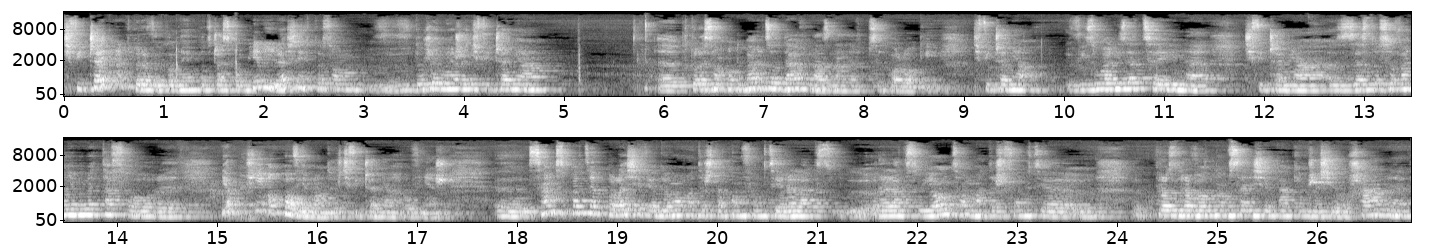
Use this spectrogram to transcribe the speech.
Ćwiczenia, które wykonujemy podczas kąpieli leśnych, to są w dużej mierze ćwiczenia, które są od bardzo dawna znane w psychologii. Ćwiczenia wizualizacyjne, ćwiczenia z zastosowaniem metafory. Ja później opowiem o tych ćwiczeniach również. E, sam spacer po lesie, wiadomo, ma też taką funkcję relaks, relaksującą, ma też funkcję e, prozdrowotną w sensie takim, że się ruszamy,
